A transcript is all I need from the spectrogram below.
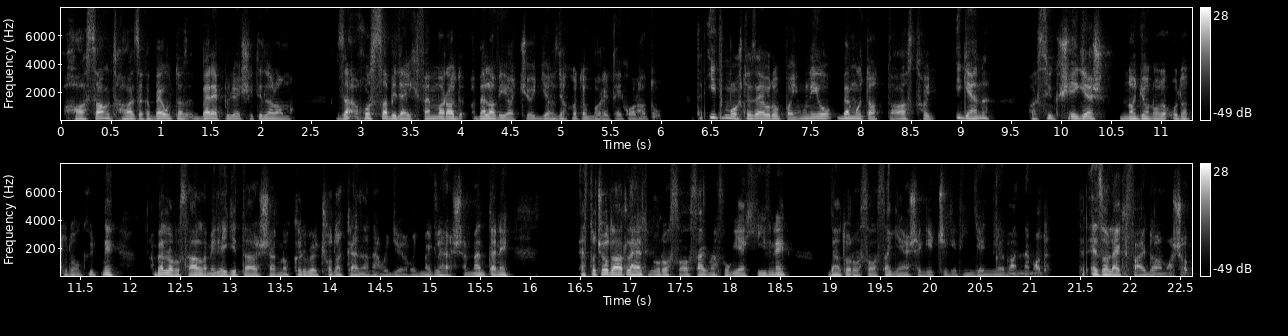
Ha, szankt, ha ezek a beutaz, berepülési tilalom hosszabb ideig fennmarad, a Belavia csődje az gyakorlatilag borítékolható. Tehát itt most az Európai Unió bemutatta azt, hogy igen, ha szükséges, nagyon oda tudunk ütni. A Belarus állami légitársaságnak körülbelül csoda kellene, hogy, hogy meg lehessen menteni. Ezt a csodát lehet, hogy Oroszországnak fogják hívni, de hát Oroszország ilyen segítséget ingyen nyilván nem ad. Tehát ez a legfájdalmasabb.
